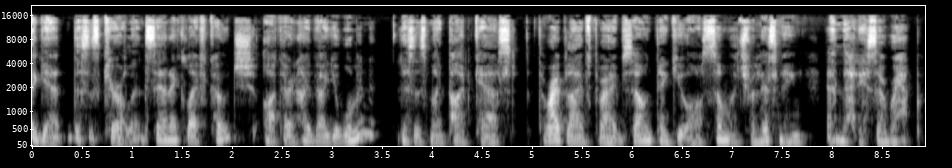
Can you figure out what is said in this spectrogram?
Again, this is Carolyn Sanic, life coach, author, and high value woman. This is my podcast, Thrive Live, Thrive Zone. Thank you all so much for listening. And that is a wrap.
